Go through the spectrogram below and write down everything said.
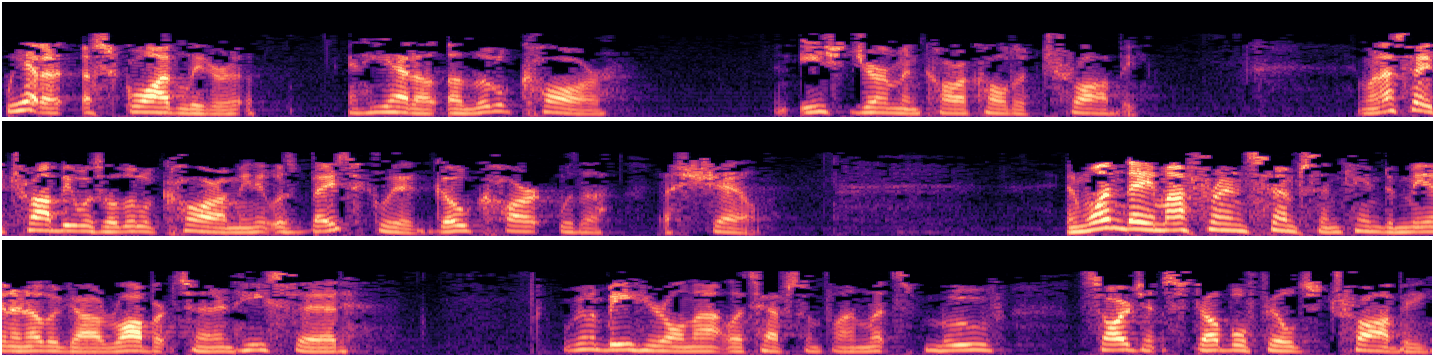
we had a, a squad leader, and he had a, a little car, an East German car called a Trabi. And when I say Trabi was a little car, I mean it was basically a go kart with a, a shell. And one day, my friend Simpson came to me and another guy, Robertson, and he said, We're going to be here all night. Let's have some fun. Let's move Sergeant Stubblefield's Trabi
